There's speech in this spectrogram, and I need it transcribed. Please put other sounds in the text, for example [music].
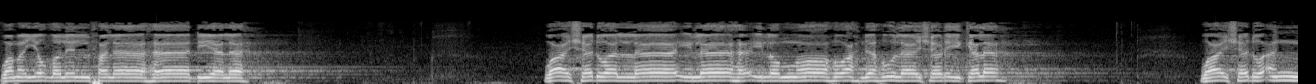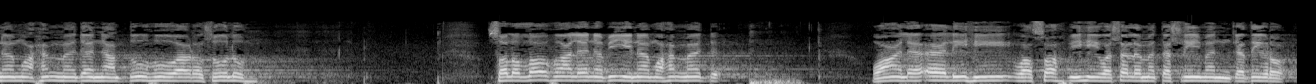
ومن يضلل فلا هادي له وأشهد أن لا إله إلا الله وحده لا شريك له وأشهد أن محمدا عبده ورسوله صلى الله على نبينا محمد وعلى آله وصحبه وسلم تسليما كثيرا.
